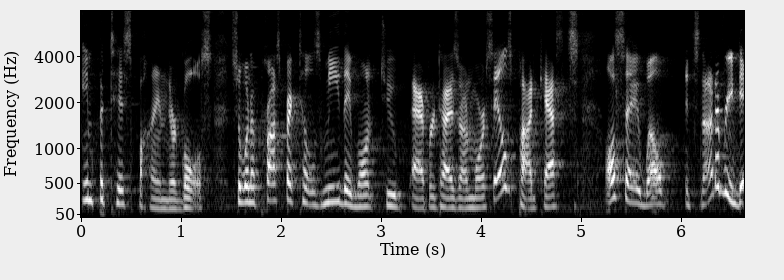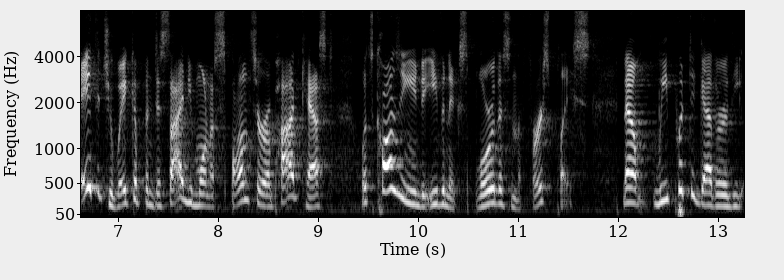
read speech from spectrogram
impetus behind their goals. So when a prospect tells me they want to advertise on more sales podcasts, I'll say, well, it's not every day that you wake up and decide you want to sponsor a podcast. What's causing you to even explore this in the first place? Now, we put together the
